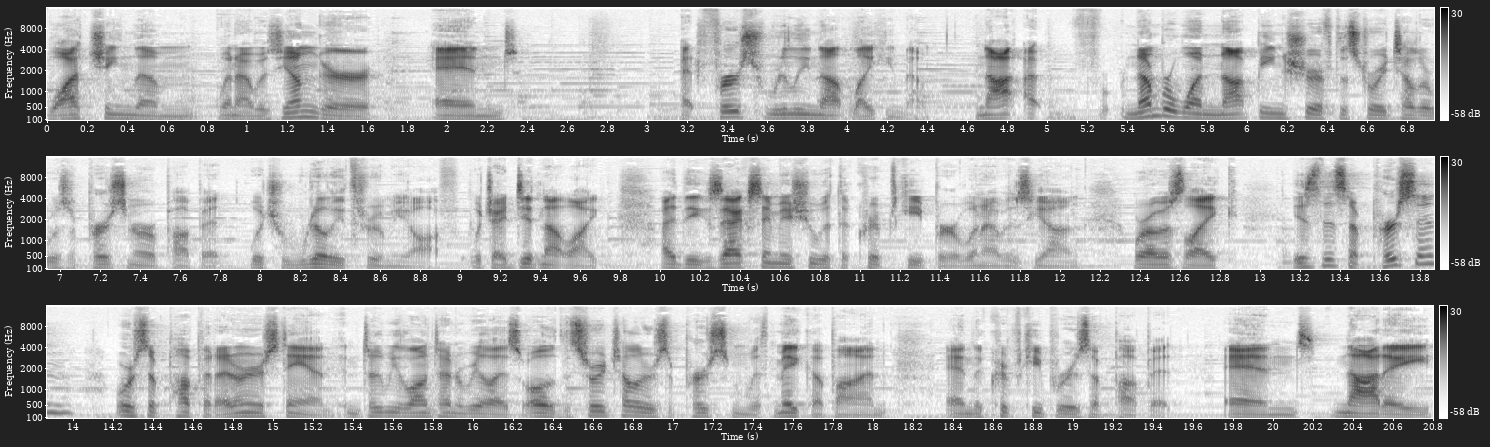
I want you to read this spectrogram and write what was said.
watching them when I was younger, and at first really not liking them. Not uh, number one, not being sure if the storyteller was a person or a puppet, which really threw me off, which I did not like. I had the exact same issue with the Crypt Keeper when I was young, where I was like, "Is this a person or is a puppet?" I don't understand. And it took me a long time to realize, oh, the storyteller is a person with makeup on, and the Crypt Keeper is a puppet, and not a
